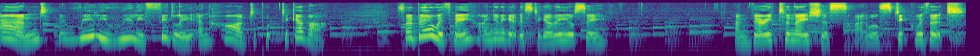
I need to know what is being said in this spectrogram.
and they're really, really fiddly and hard to put together. So bear with me, I'm going to get this together, you'll see. I'm very tenacious, I will stick with it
